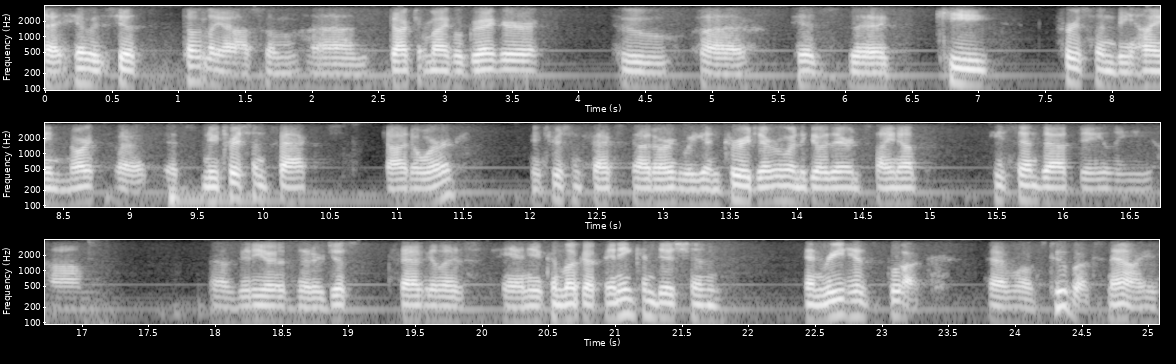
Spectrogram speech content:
uh, it was just totally awesome. Um, Dr. Michael Greger, who uh, is the key person behind North, uh, it's nutritionfacts.org, nutritionfacts.org. We encourage everyone to go there and sign up. He sends out daily um, uh, videos that are just fabulous, and you can look up any condition and read his book. Uh, well, it's two books now. He's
